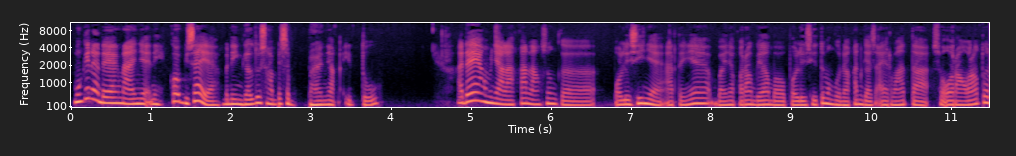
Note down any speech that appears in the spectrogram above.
Mungkin ada yang nanya nih, kok bisa ya meninggal tuh sampai sebanyak itu? Ada yang menyalahkan langsung ke polisinya. Artinya banyak orang bilang bahwa polisi itu menggunakan gas air mata. Seorang orang tuh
